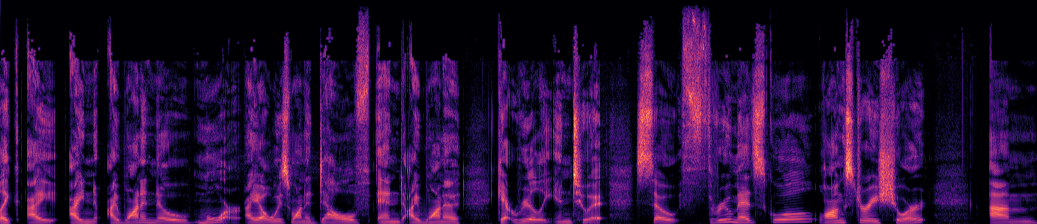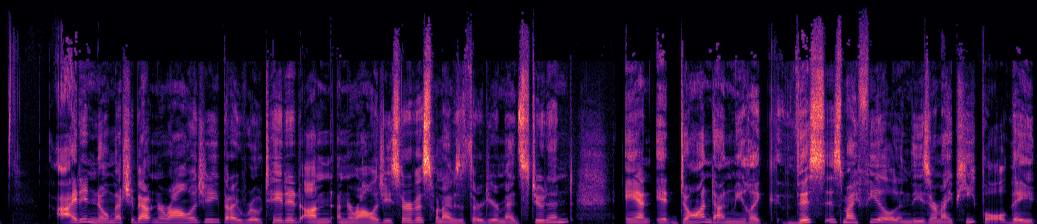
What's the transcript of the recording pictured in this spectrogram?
like I I I want to know more. I always want to delve and I want to get really into it. So through med school, long story short, um, I didn't know much about neurology, but I rotated on a neurology service when I was a third year med student and it dawned on me like this is my field and these are my people. They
